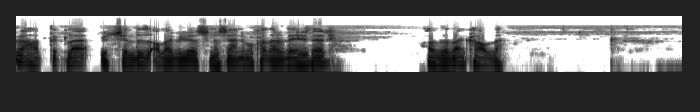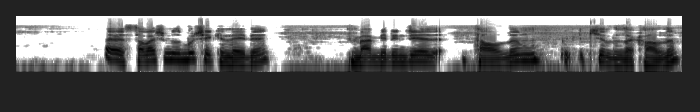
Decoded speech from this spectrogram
rahatlıkla 3 yıldız alabiliyorsunuz. Yani bu kadar da ejder fazladan kaldı. Evet savaşımız bu şekildeydi. Ben birinciye daldım. 2 yıldıza kaldım.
